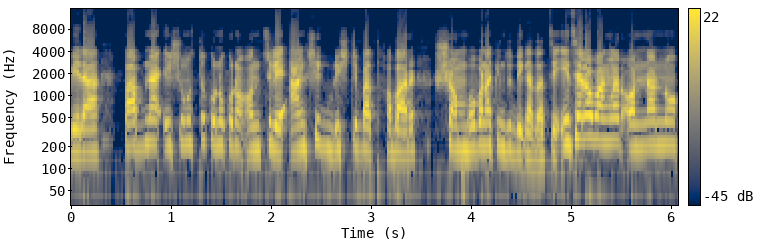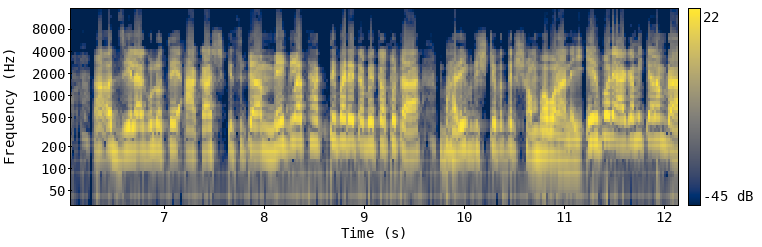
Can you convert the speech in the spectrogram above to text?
বেড়া, পাবনা, এই সমস্ত কোনো কোনো অঞ্চলে আংশিক বৃষ্টিপাত হবার সম্ভাবনা কিন্তু দেখা যাচ্ছে। এছাড়াও বাংলার অন্যান্য জেলাগুলোতে আকাশ কিছুটা মেঘলা থাকতে পারে, তবে ততটা ভারী বৃষ্টিপাতের সম্ভাবনা নেই। এরপরে আগামীকাল আমরা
